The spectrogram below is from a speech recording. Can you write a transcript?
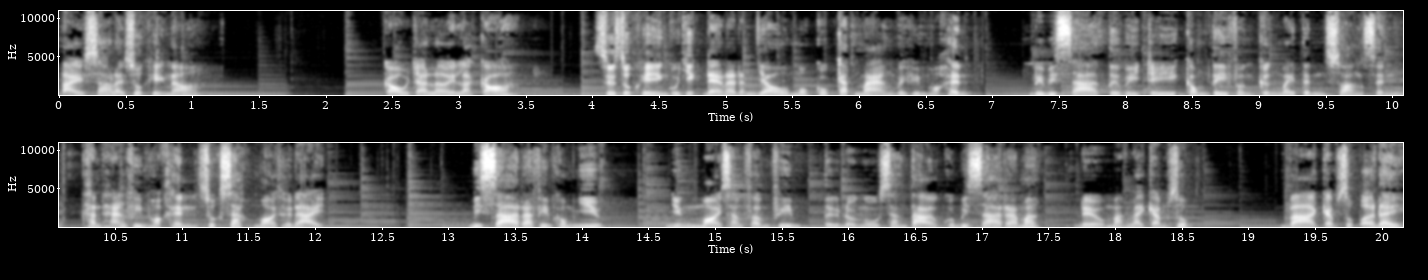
Tại sao lại xuất hiện nó? Câu trả lời là có. Sự xuất hiện của chiếc đèn đã đánh dấu một cuộc cách mạng về phim hoạt hình, đưa Pizza từ vị trí công ty phần cứng máy tính soàn xỉnh thành hãng phim hoạt hình xuất sắc mọi thời đại. Pixar ra phim không nhiều, nhưng mọi sản phẩm phim từ đội ngũ sáng tạo của Pixar ra mắt đều mang lại cảm xúc. Và cảm xúc ở đây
